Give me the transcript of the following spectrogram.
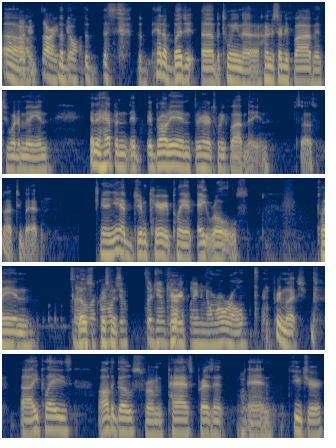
Um, Okay, sorry, The, the, the, the had a budget uh, between uh, 175 and 200 million, and it happened. It, it brought in 325 million, so it's not too bad. And you have Jim Carrey playing eight roles, playing So, Ghost normal Christmas- Jim, so Jim Carrey playing a normal role. pretty much. Uh, he plays all the ghosts from past, present, Mhm. and future.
